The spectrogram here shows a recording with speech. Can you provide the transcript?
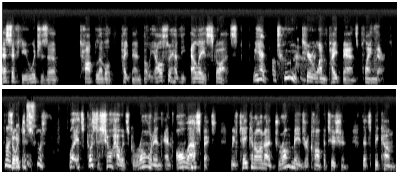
SFU, which is a top level pipe band, but we also had the LA Scots. We had oh, two tier one pipe bands playing there. My so goodness. it just goes, well, it goes to show how it's grown in, in all mm-hmm. aspects. We've taken on a drum major competition that's become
